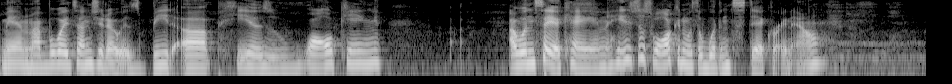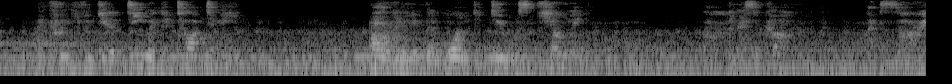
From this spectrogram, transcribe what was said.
Man, my boy Tanjiro is beat up. He is walking. I wouldn't say a cane. He's just walking with a wooden stick right now. And a fool. I couldn't even get a demon to talk to me. All any of them wanted to do was kill me. Nezuko, I'm sorry.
